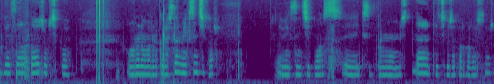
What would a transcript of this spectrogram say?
Aksesuar daha çok çıkma. Oranı var arkadaşlar. Max'in çıkar. Max'in çıkmaz. Ee, ikisi tamamlamış. Nerede çıkacak arkadaşlar?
